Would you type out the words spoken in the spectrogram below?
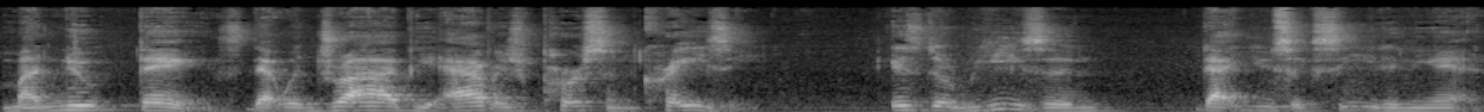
minute things that would drive the average person crazy, is the reason that you succeed in the end.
